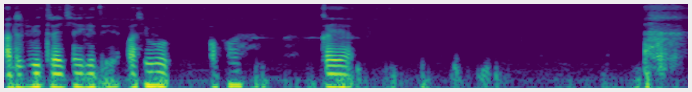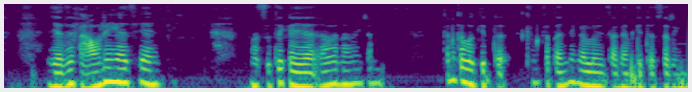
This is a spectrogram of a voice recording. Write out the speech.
ada duit receh gitu ya. Pasti gue apa kayak ya itu pamri gak sih anjing? Maksudnya kayak apa namanya kan kan kalau kita kan katanya kalau misalkan kita sering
